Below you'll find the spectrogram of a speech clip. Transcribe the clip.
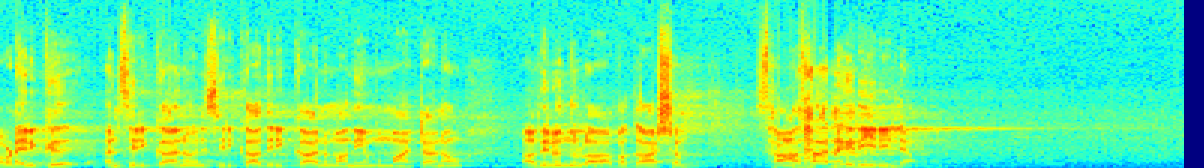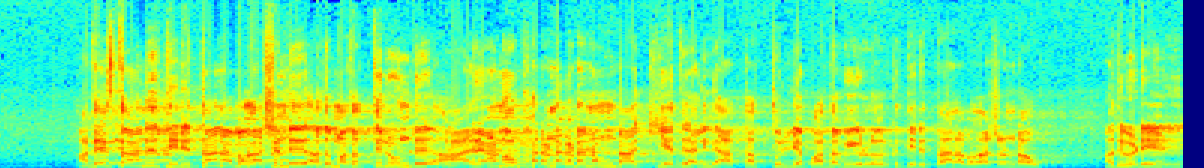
അവിടെ എനിക്ക് അനുസരിക്കാനോ അനുസരിക്കാതിരിക്കാനോ ആ നിയമം മാറ്റാനോ അതിനൊന്നുള്ള അവകാശം സാധാരണഗതിയിലില്ല. അതേ സ്ഥാനത്ത് തിരുത്താൻ അവകാശമുണ്ട് അത് മതത്തിലുണ്ട്. ആരാണോ ഭരണഘടന ഉണ്ടാക്കിയത് അല്ലെങ്കിൽ ആ തത്തുല്യ പദവിയുള്ളവർക്ക് തിരുത്താൻ അവകാശം ഉണ്ടാവും. അതിവിടെ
